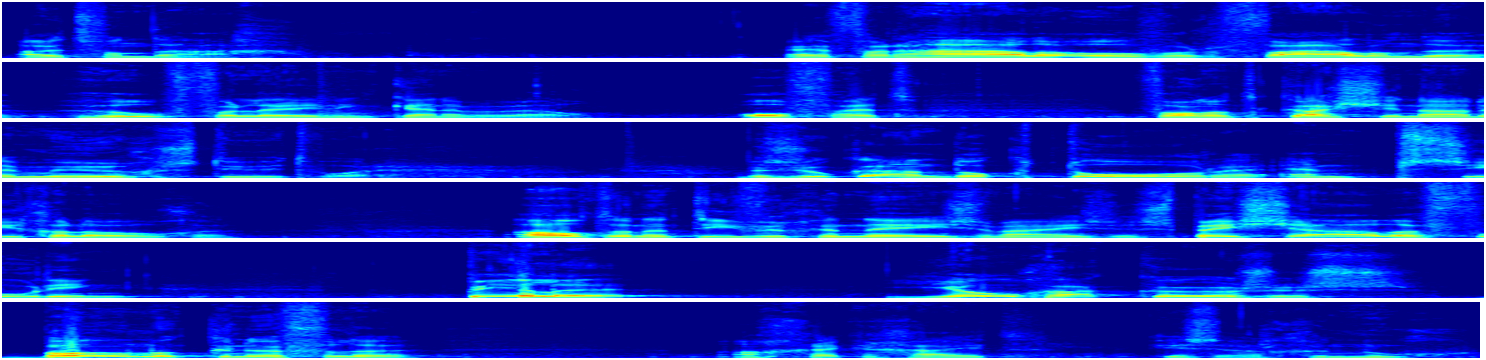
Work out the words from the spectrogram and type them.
uit vandaag. Verhalen over falende hulpverlening kennen we wel. Of het van het kastje naar de muur gestuurd worden. Bezoeken aan doktoren en psychologen. Alternatieve geneeswijzen, speciale voeding, pillen, yogacursus, bomen knuffelen. Aan gekkigheid is er genoeg.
